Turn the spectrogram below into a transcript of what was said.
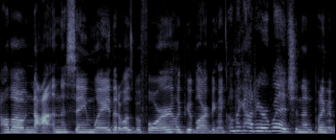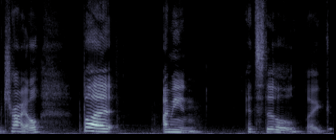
although not in the same way that it was before. Like people aren't being like, "Oh my god, you're a witch," and then putting them to trial. But I mean, it's still like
